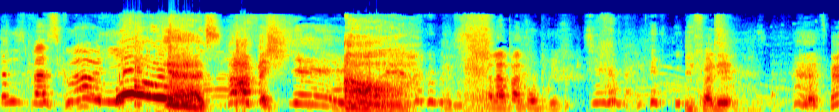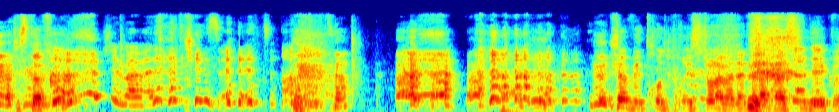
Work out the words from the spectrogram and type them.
Il se passe quoi, Oni Yes Ah, fais chier Ah Elle a pas compris. Il fallait. Qu'est-ce que t'as fait J'ai ma manette qui s'est éteinte. J'avais trop de pression, la manette elle a pas assumé quoi.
